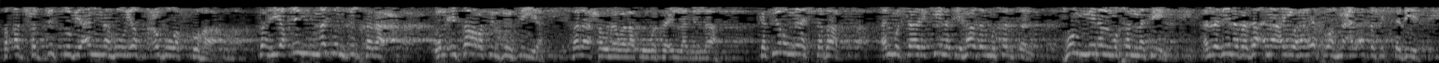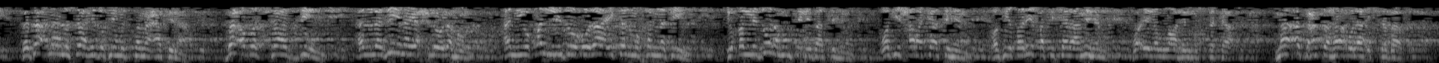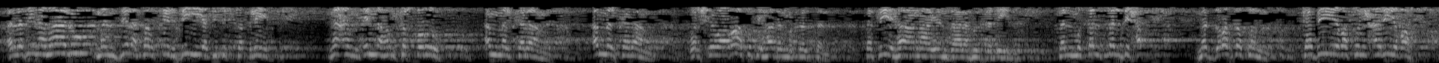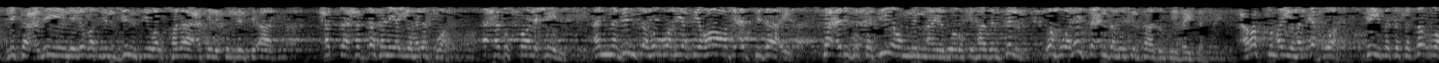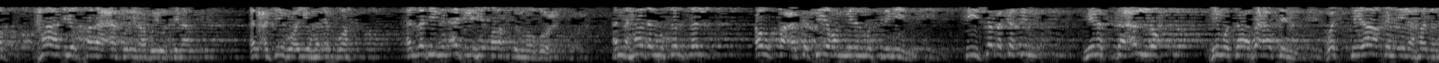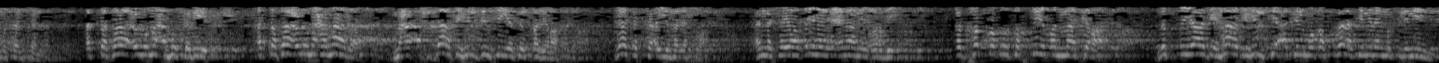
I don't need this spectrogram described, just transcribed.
فقد حدثت بأنه يصعب وصفها فهي قمة في الخلاعة والإثارة الجنسية فلا حول ولا قوة إلا بالله. كثير من الشباب المشاركين في هذا المسلسل هم من المخنثين الذين بدأنا أيها الإخوة مع الأسف الشديد بدأنا نشاهد في مجتمعاتنا بعض الشاذين الذين يحلو لهم أن يقلدوا أولئك المخنثين يقلدونهم في لباسهم وفي حركاتهم وفي طريقة كلامهم وإلى الله المشتكى. ما أسعف هؤلاء الشباب؟ الذين نالوا منزلة القردية في التقليد. نعم إنهم كالقرود. أما الكلام أما الكلام والحوارات في هذا المسلسل ففيها ما يندى له الجبين. فالمسلسل بحق مدرسة كبيرة عريضة لتعليم لغة الجنس والخلاعة لكل الفئات. حتى حدثني أيها الأخوة أحد الصالحين أن بنته وهي في رابع ابتدائي تعرف كثيرا مما يدور في هذا الفيلم وهو ليس عنده تلفاز في بيته. عرفتم أيها الإخوة كيف تتسرب هذه الخلاعات إلى بيوتنا؟ العجيب أيها الإخوة الذي من أجله طرقت الموضوع أن هذا المسلسل أوقع كثيرا من المسلمين في شبكة من التعلق بمتابعة واشتياق إلى هذا المسلسل. التفاعل معه كبير. التفاعل مع ماذا؟ مع أحداثه الجنسية القذرة. لا شك أيها الإخوة أن شياطين الإعلام الغربي قد خططوا تخطيطا ماكرا لاصطياد هذه الفئة المغفلة من المسلمين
